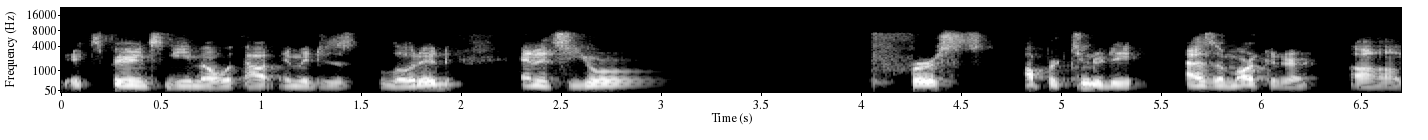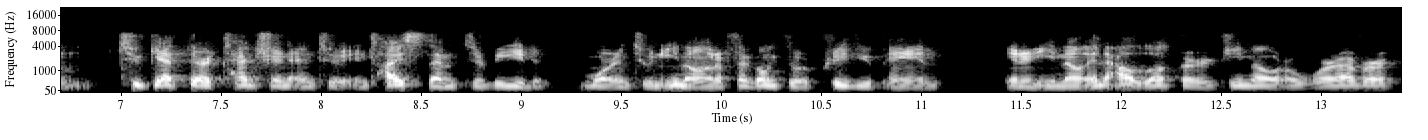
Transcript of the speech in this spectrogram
experience an email without images loaded, and it's your first opportunity as a marketer um, to get their attention and to entice them to read more into an email. And if they're going through a preview pane in an email in Outlook or Gmail or wherever,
